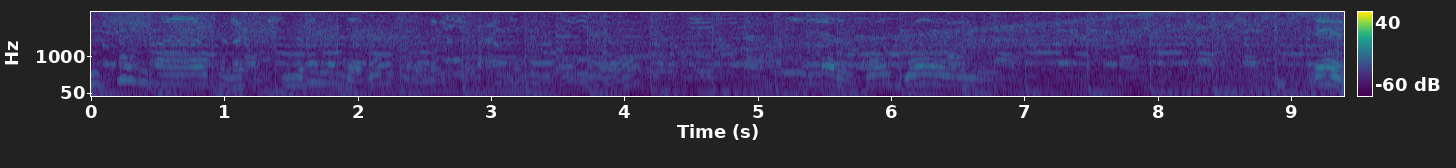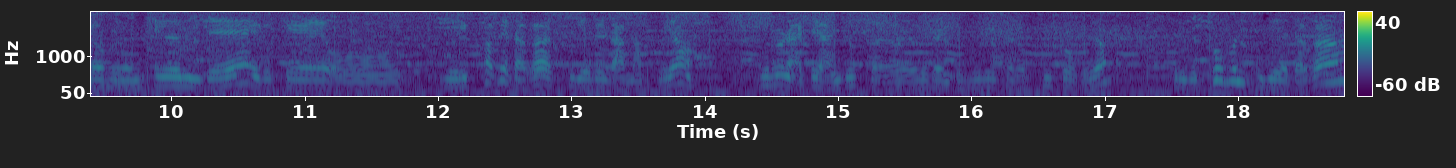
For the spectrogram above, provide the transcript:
두 포기만 제가 적심을 했는데도 지금 이렇게 많이 올리고 있네요. 자, 실내로도 요. 네 여러분. 지금 이제 이렇게 어, 요리컵에다가 두 개를 남았고요. 물은 아직 안 줬어요. 여기다 이제 물을 제가 붓 거고요. 그리고 톱은 두 개에다가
